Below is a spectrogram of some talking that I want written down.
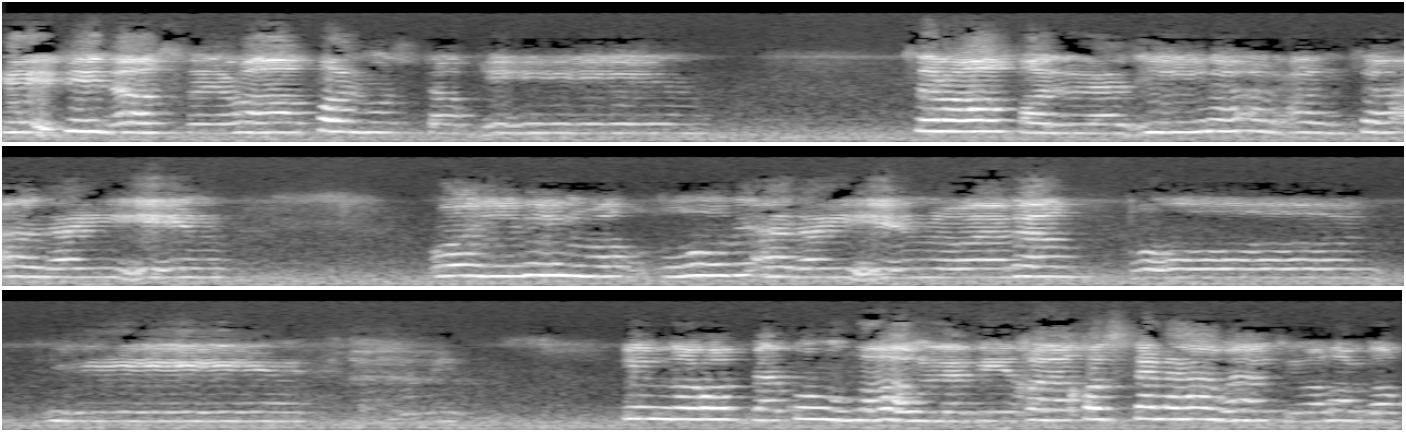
اهدنا الصراط المستقيم. صراط الذين أنعمت عليهم غير المغضوب عليهم ولا الضالين. إن ربكم الله الذي خلق السماوات والأرض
